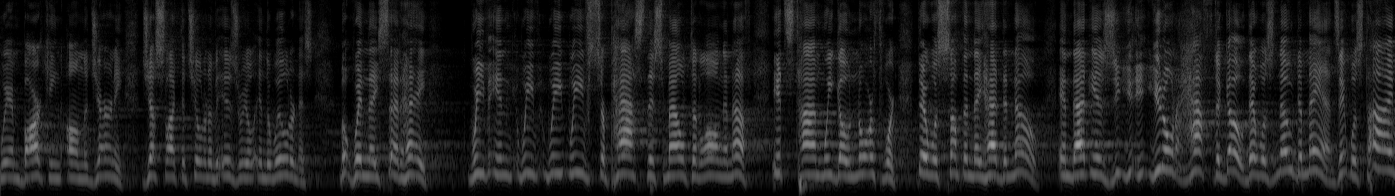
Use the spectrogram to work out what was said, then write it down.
we're embarking on the journey, just like the children of Israel in the wilderness. But when they said, Hey, We've, in, we've, we, we've surpassed this mountain long enough. It's time we go northward. There was something they had to know, and that is you, you don't have to go. There was no demands. It was time,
